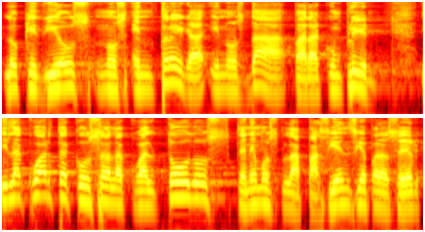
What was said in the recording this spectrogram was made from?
lo que Dios nos entrega y nos da para cumplir. Y la cuarta cosa, la cual todos tenemos la paciencia para hacer,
